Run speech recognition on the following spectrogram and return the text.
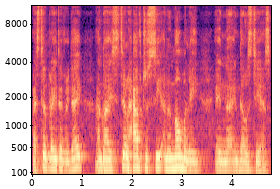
I still play it every day, mm-hmm. and I still have to see an anomaly in uh, in those tiers.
